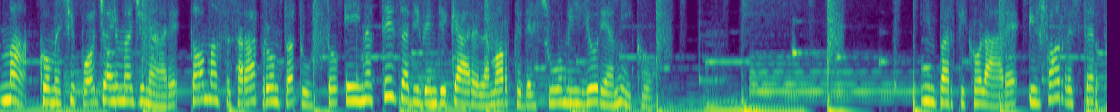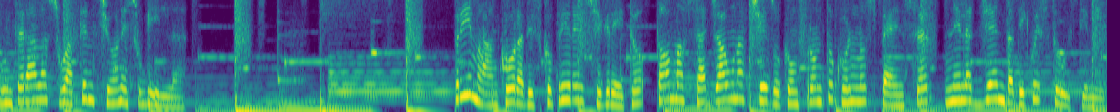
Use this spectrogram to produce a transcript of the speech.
Ma, come si può già immaginare, Thomas sarà pronto a tutto e in attesa di vendicare la morte del suo migliore amico. In particolare, il Forrester punterà la sua attenzione su Bill. Prima ancora di scoprire il segreto, Thomas ha già un acceso confronto con lo Spencer, nell'azienda di quest'ultimi.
